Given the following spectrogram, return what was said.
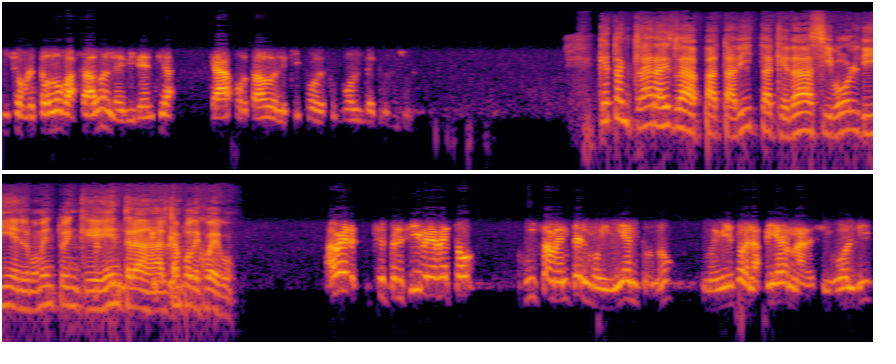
y sobre todo basado en la evidencia que ha aportado el equipo de fútbol de Cruz Azul. ¿Qué tan clara es la patadita que da Siboldi en el momento en que entra al campo de juego? A ver, se percibe, Beto, justamente el movimiento, ¿no? El movimiento de la pierna de Siboldi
